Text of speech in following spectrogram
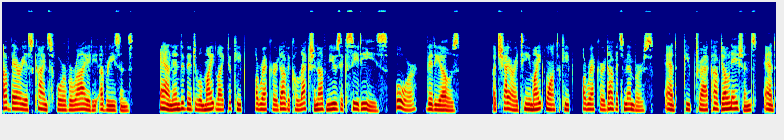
of various kinds for a variety of reasons. An individual might like to keep a record of a collection of music CDs or videos. A charity might want to keep a record of its members and keep track of donations and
